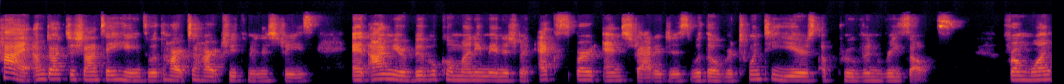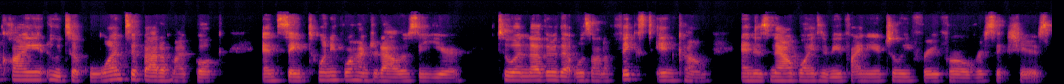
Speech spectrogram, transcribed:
Hi, I'm Dr. Shante Haynes with Heart to Heart Truth Ministries, and I'm your biblical money management expert and strategist with over 20 years of proven results. From one client who took one tip out of my book and saved $2,400 a year to another that was on a fixed income and is now going to be financially free for over six years.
